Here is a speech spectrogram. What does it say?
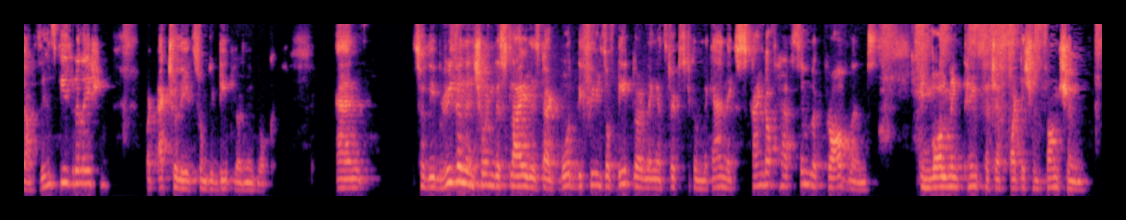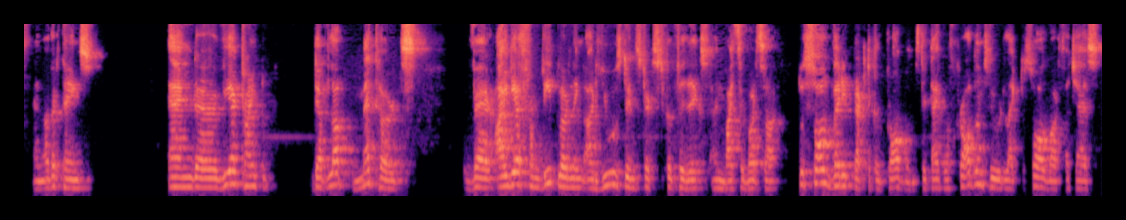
Jarzynski's relation, but actually it's from the deep learning book. And so the reason in showing this slide is that both the fields of deep learning and statistical mechanics kind of have similar problems involving things such as partition function and other things. And uh, we are trying to develop methods where ideas from deep learning are used in statistical physics and vice versa to solve very practical problems. The type of problems we would like to solve are such as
